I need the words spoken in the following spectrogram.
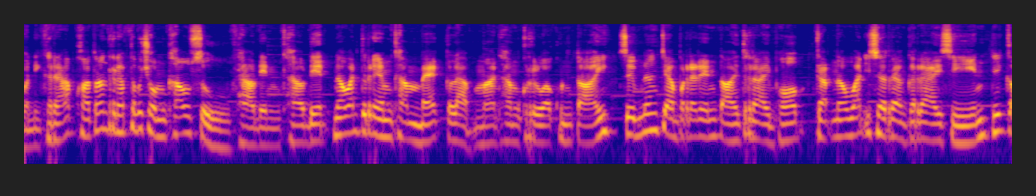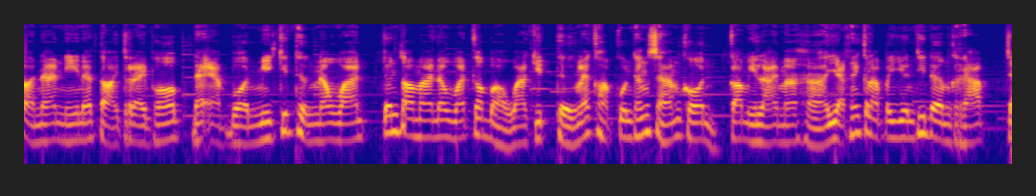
สวัสดีครับ ขอต้อนรับท่านผู้ชมเข้าสู่ข่าวเด่นข่าวเด็ด ณวัฒน์เตรียม comeback กลับมาทำครัวคุณต๋อย สืบเนื่องจากประเด็นต๋อยไตรภพกับณวัฒน์อิสรไกรศีลที่ก่อนหน้านี้นะต๋อยไตรภพได้แอบบ่นมีคิดถึงณวัฒน์จนต่อมาณวัฒน์ก็บอกว่าคิดถึงและขอบคุณทั้ง 3 คน ก็มีไลน์มาหาอยากให้กลับไปยืนที่เดิมครับใจ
